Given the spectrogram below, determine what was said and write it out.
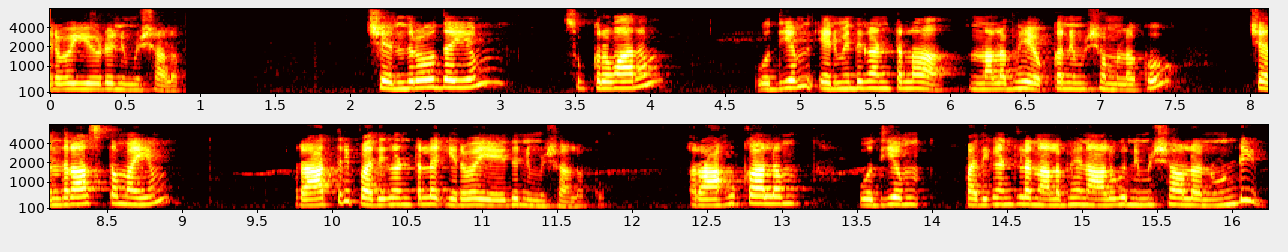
ఇరవై ఏడు నిమిషాలకు. చంద్రోదయం శుక్రవారం ఉదయం ఎనిమిది గంటల నలభై ఒక్క నిమిషములకు చంద్రాస్తమయం రాత్రి పది గంటల ఇరవై ఐదు నిమిషాలకు. రాహుకాలం ఉదయం పది గంటల నలభై నాలుగు నిమిషాల నుండి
